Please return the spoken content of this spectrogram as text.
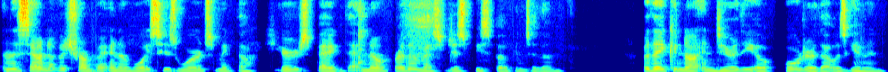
and the sound of a trumpet, and a voice whose words make the hearers beg that no further messages be spoken to them. For they could not endure the order that was given.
